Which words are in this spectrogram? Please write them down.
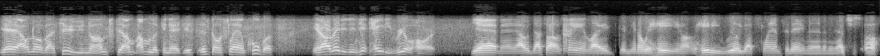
Yeah, I don't know about you. You know, I'm still I'm, I'm looking at it's, it's gonna slam Cuba. It already didn't hit Haiti real hard. Yeah, man. I was, that's what I was saying. Like, you know, with Haiti, you know, Haiti really got slammed today, man. I mean, that's just oh.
